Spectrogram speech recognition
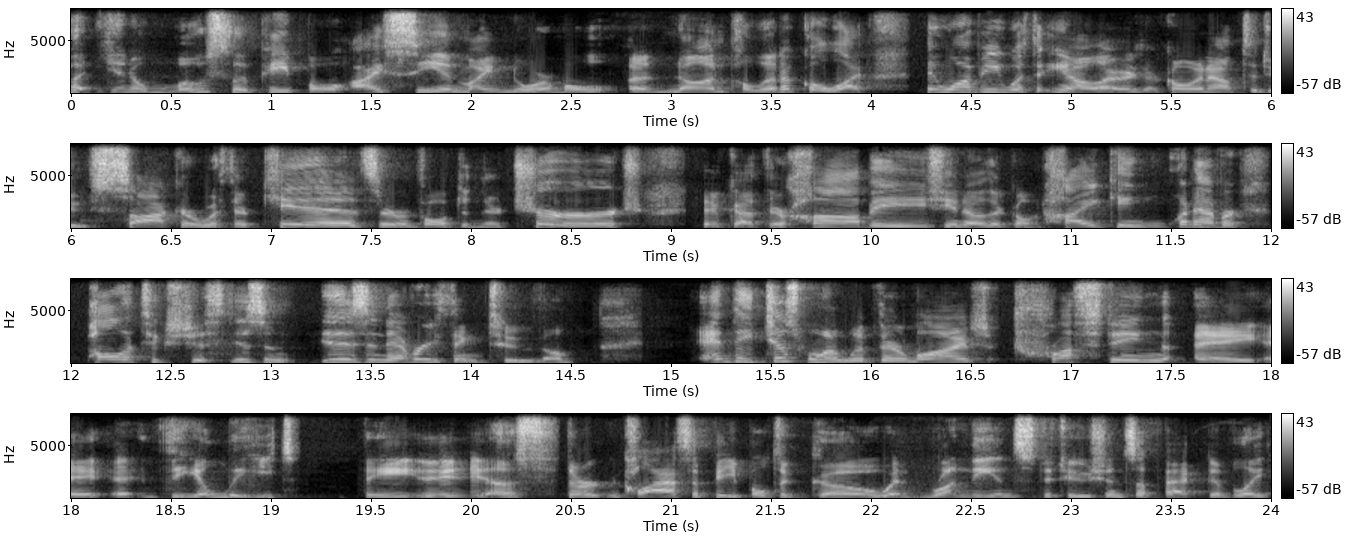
but you know, most of the people I see in my normal uh, non-political life, they want to be with you know they're going out to do soccer with their kids. They're involved in their church. They've got their hobbies. You know, they're going hiking, whatever. Politics just isn't isn't everything to them, and they just want to live their lives trusting a, a, a the elite the, a certain class of people to go and run the institutions effectively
